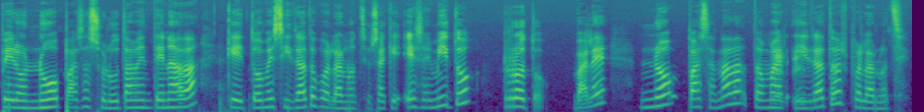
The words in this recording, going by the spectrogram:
pero no pasa absolutamente nada que tomes hidrato por la noche, o sea que ese mito roto, ¿vale? No pasa nada tomar hidratos por la noche,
